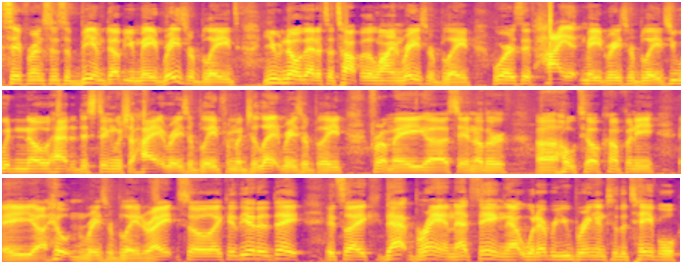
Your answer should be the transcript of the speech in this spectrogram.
Say, for instance, if BMW made razor blades, you know that it's a top of the line razor blade. Whereas if Hyatt made razor blades, you wouldn't know how to distinguish a Hyatt razor blade from a Gillette razor blade from a, uh, say, another uh, hotel company, a uh, Hilton razor blade, right? So, like, at the end of the day, it's like that brand, that thing, that whatever you bring into the table,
